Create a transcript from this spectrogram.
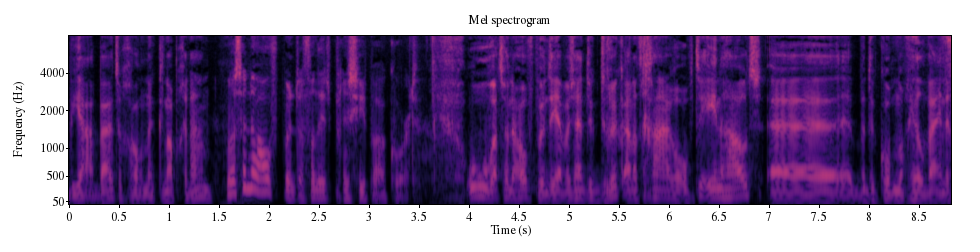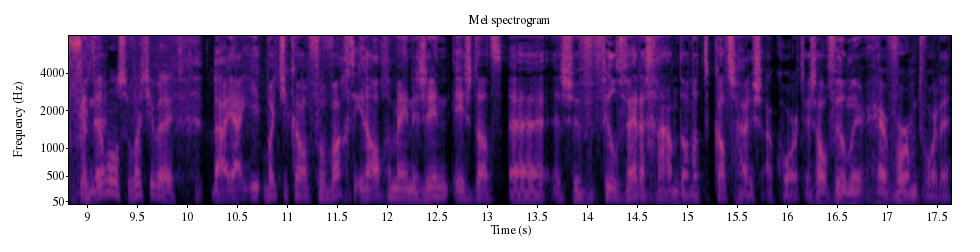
ja, buitengewoon knap gedaan. Wat zijn de hoofdpunten van dit principeakkoord? Oeh, wat zijn de hoofdpunten? Ja, we zijn natuurlijk druk aan het garen op de inhoud. er komt nog heel weinig Vertel binnen. ons wat je weet. Nou ja, wat je kan verwachten in algemene zin... is dat ze veel verder gaan dan het katshuisakkoord. Er zal veel meer hervormd worden.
